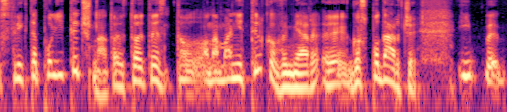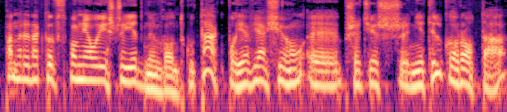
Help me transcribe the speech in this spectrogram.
stricte polityczna. To, to, to, jest, to ona ma nie tylko wymiar e, gospodarczy. I e, pan redaktor wspomniał o jeszcze jednym wątku. Tak, pojawia się e, przecież nie tylko rota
